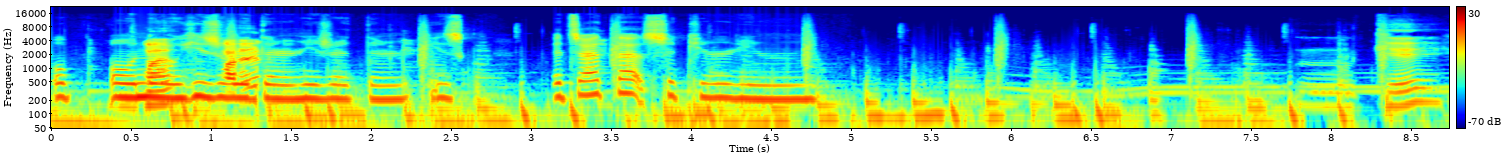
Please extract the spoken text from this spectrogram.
Oh, oh no, What? he's What? right there. He's right there. He's. It's at that security room. Okay.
